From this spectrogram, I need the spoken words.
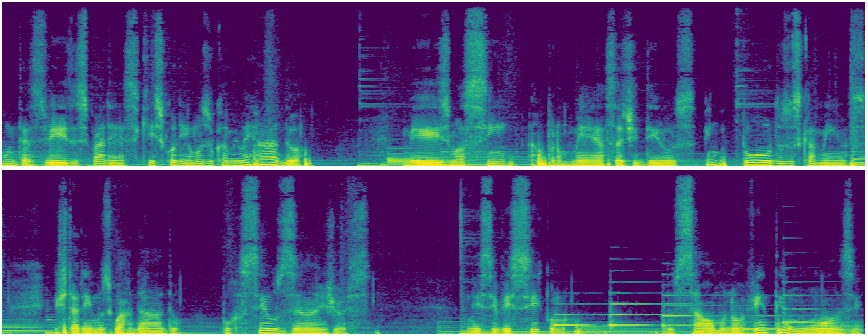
Muitas vezes parece que escolhemos o caminho errado. Mesmo assim, a promessa de Deus em todos os caminhos estaremos guardados por seus anjos. Nesse versículo do Salmo 91, 11,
